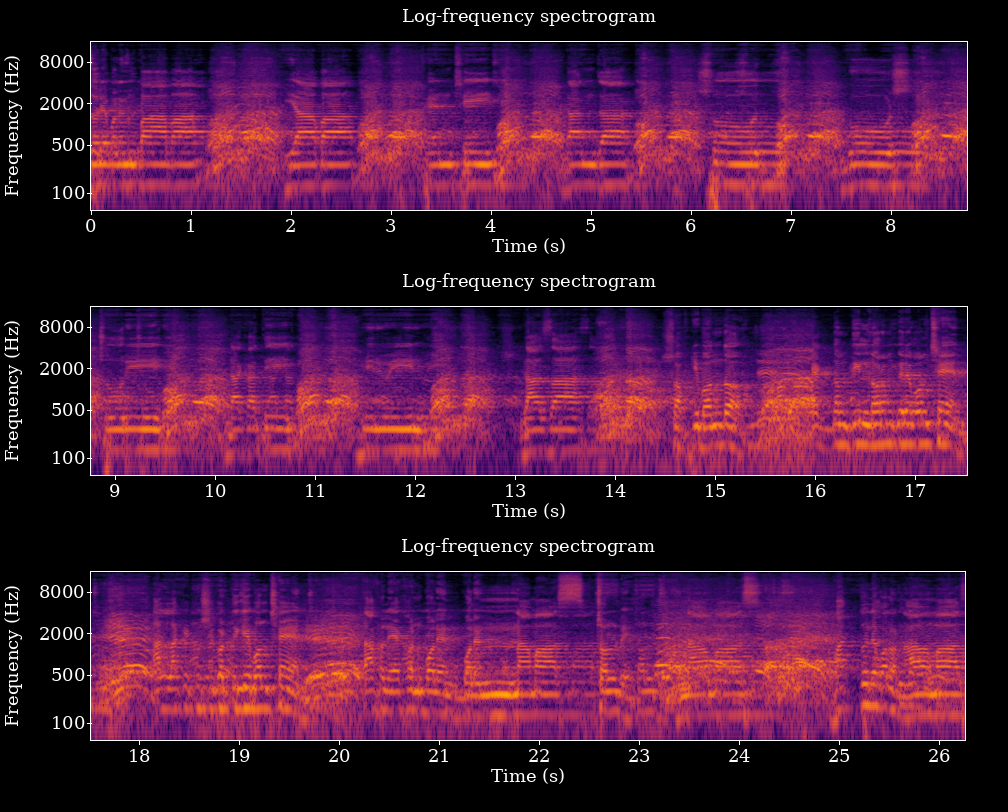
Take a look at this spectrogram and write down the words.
জোরে বলেন, বাবা। ইয়াবা ফেন্সি। গাঞ্জা। সুদ। ঘুষ। চুরি। ডাকাতি। হিরোইন। গাজা সব কি বন্ধ? একদম দিল নরম করে বলছেন। আল্লাহকে খুশি করতে গিয়ে বলছেন। তাহলে এখন বলেন বলেন নামাজ চলবে। নামাজ হাত তুলে বলো, নামাজ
